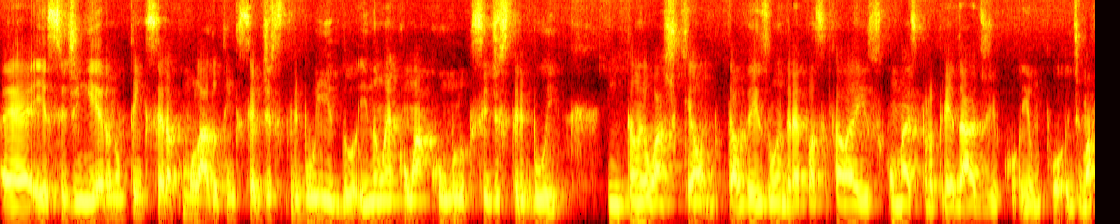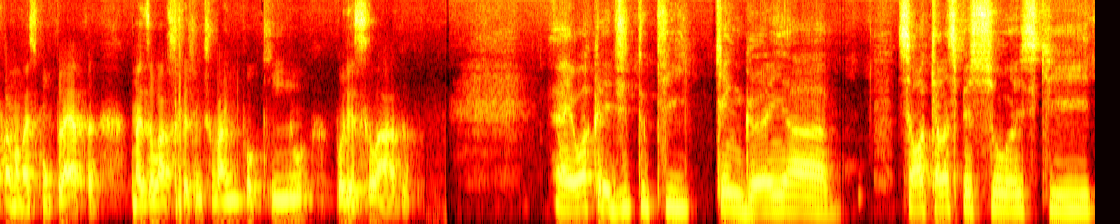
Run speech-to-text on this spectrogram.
É, esse dinheiro não tem que ser acumulado, tem que ser distribuído, e não é com acúmulo que se distribui. Então, eu acho que é, talvez o André possa falar isso com mais propriedade e um, de uma forma mais completa, mas eu acho que a gente vai um pouquinho por esse lado. É, eu acredito que quem ganha são aquelas pessoas que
